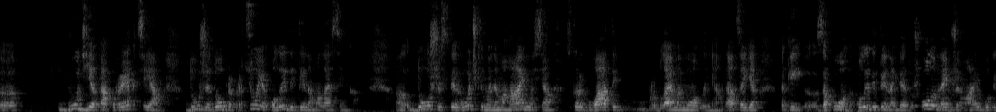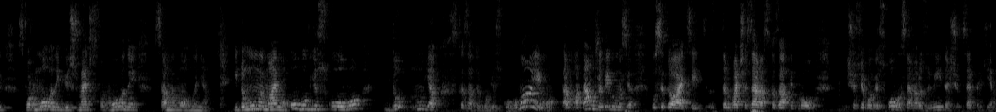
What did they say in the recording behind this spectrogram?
е, будь-яка корекція дуже добре працює, коли дитина малесенька. Е, До 6 років ми намагаємося скоригувати проблеми мовлення. Да? Це як такий закон. Коли дитина йде до школи, в неї вже має бути сформований, більш-менш сформований саме мовлення. І тому ми маємо обов'язково до ну як сказати обов'язково маємо там, а там вже дивимося по ситуації. Тим паче зараз сказати про щось обов'язково, саме розумієте, що це таке.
